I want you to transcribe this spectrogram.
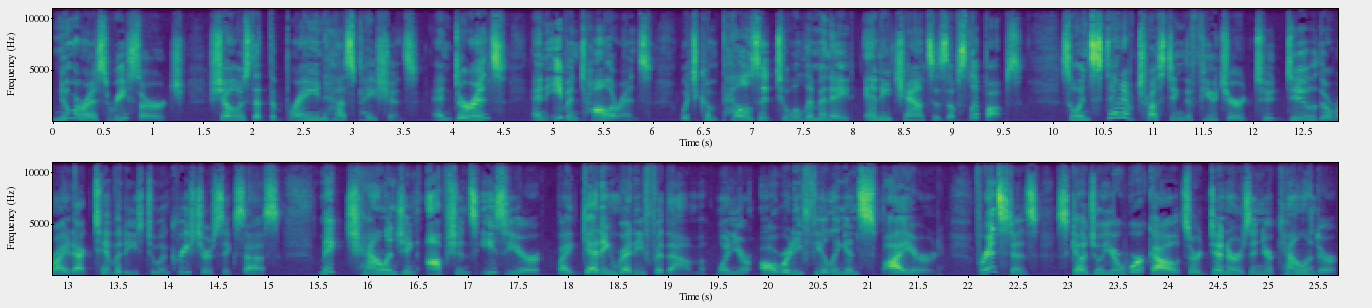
Numerous research shows that the brain has patience, endurance, and even tolerance, which compels it to eliminate any chances of slip ups. So instead of trusting the future to do the right activities to increase your success, make challenging options easier by getting ready for them when you're already feeling inspired. For instance, schedule your workouts or dinners in your calendar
